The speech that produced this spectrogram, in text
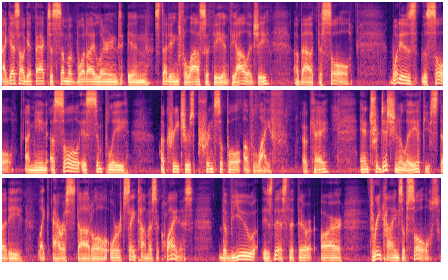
I guess I'll get back to some of what I learned in studying philosophy and theology about the soul. What is the soul? I mean, a soul is simply a creature's principle of life, okay? And traditionally, if you study like Aristotle or St. Thomas Aquinas, the view is this that there are three kinds of souls.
